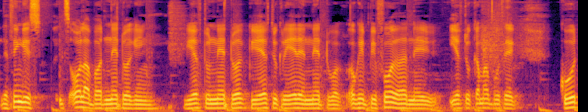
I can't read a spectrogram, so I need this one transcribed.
the thing is, it's all about networking. You have to network. You have to create a network. Okay, before that, you have to come up with a good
